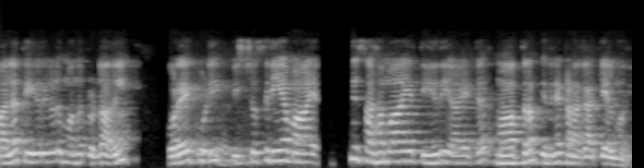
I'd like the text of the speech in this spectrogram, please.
പല തിയറികളും വന്നിട്ടുണ്ട്. അതിൽ കുറെ കൂടി വിശ്വസനീയമായ സഹമായ തിയറി ആയിട്ട് മാത്രം ഇതിനെ കണക്കാക്കിയാൽ മതി.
